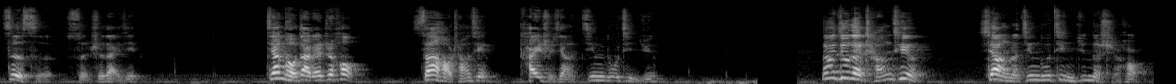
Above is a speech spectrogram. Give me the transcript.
自此损失殆尽。江口大捷之后，三好长庆开始向京都进军。那么就在长庆向着京都进军的时候，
